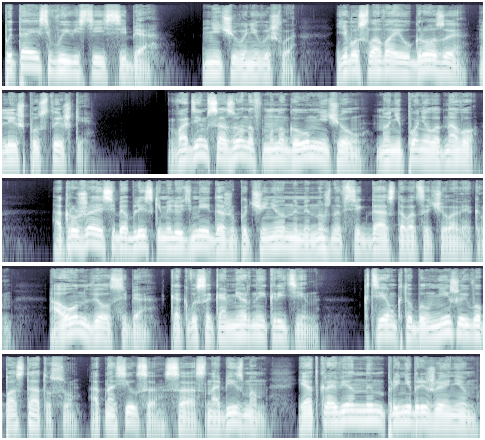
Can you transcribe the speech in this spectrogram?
пытаясь вывести из себя. Ничего не вышло. Его слова и угрозы — лишь пустышки. Вадим Сазонов много умничал, но не понял одного. Окружая себя близкими людьми и даже подчиненными, нужно всегда оставаться человеком. А он вел себя, как высокомерный кретин. К тем, кто был ниже его по статусу, относился со снобизмом и откровенным пренебрежением.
